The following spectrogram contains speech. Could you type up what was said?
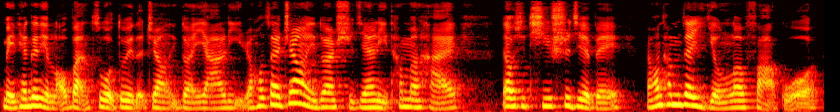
每天跟你老板作对的这样一段压力，然后在这样一段时间里，他们还要去踢世界杯，然后他们在赢了法国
